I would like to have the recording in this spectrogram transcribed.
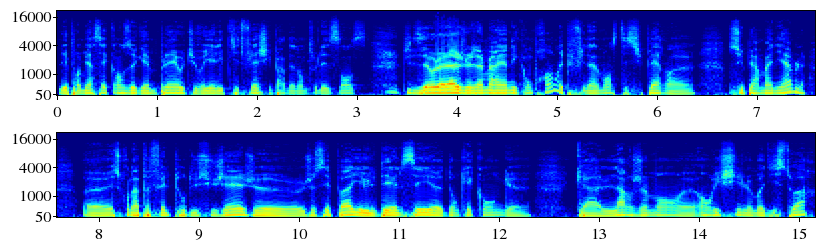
les premières séquences de gameplay où tu voyais les petites flèches qui partaient dans tous les sens Tu disais, oh là là, je vais jamais rien y comprendre. Et puis finalement, c'était super, super maniable. Est-ce qu'on n'a pas fait le tour du sujet? Je, je sais pas. Il y a eu le DLC Donkey Kong. qui a largement enrichi le mode histoire.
